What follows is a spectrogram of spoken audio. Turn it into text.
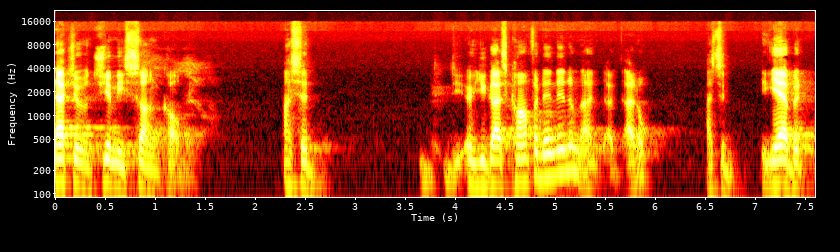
Actually, Jimmy's son called me. I said, Are you guys confident in him? I, I, I don't. I said, Yeah, but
